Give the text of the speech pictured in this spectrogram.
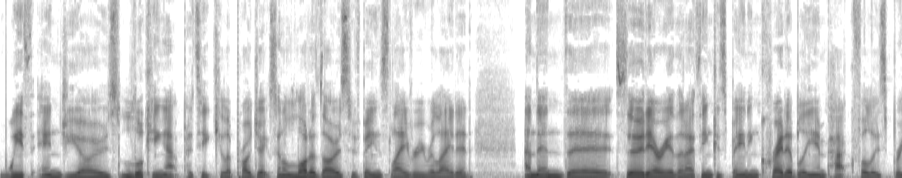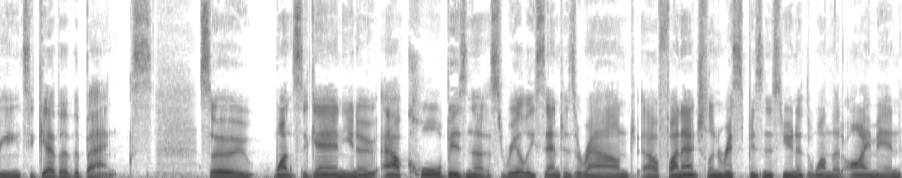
with NGOs looking at particular projects, and a lot of those have been slavery related. And then the third area that I think has been incredibly impactful is bringing together the banks. So, once again, you know, our core business really centers around our financial and risk business unit, the one that I'm in.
